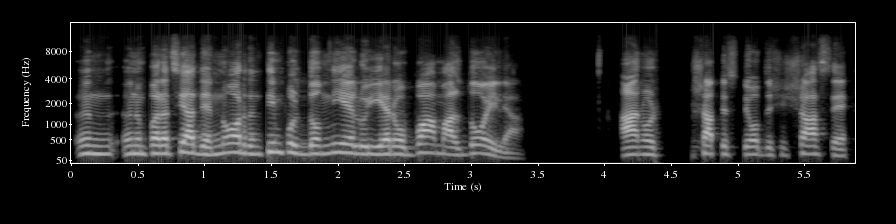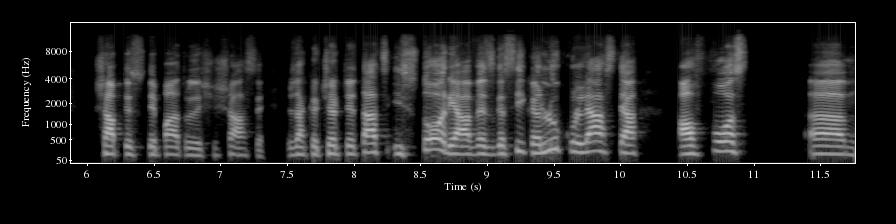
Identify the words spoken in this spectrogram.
în, în împărăția de nord, în timpul domniei lui Ieroboam al doilea, anul 786-746. Deci dacă cercetați istoria, veți găsi că lucrurile astea au fost, uh,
